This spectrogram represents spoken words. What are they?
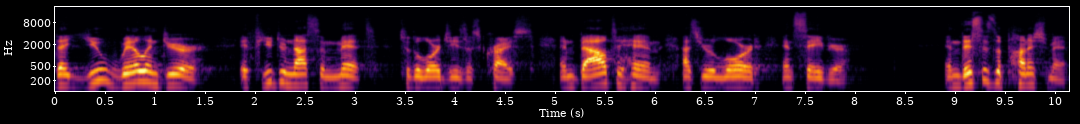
that you will endure if you do not submit to the Lord Jesus Christ and bow to him as your Lord and Savior. And this is the punishment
